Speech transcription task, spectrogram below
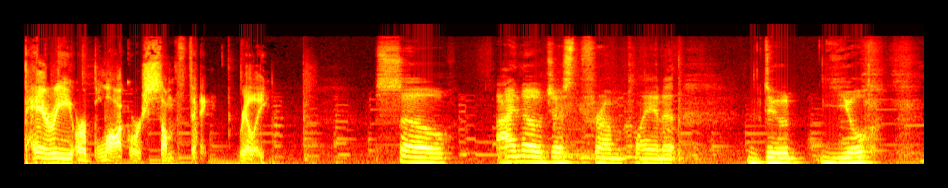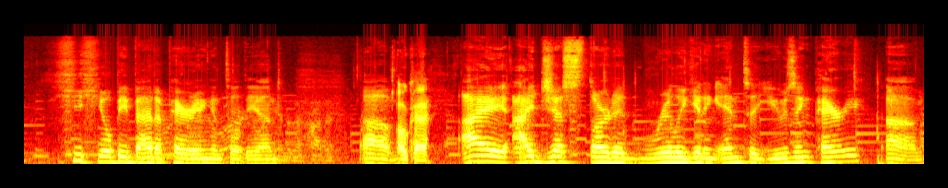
parry or block or something. Really, So, I know just from playing it, dude, you'll you'll be bad at parrying until the end. Um, okay, I I just started really getting into using parry. Um,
